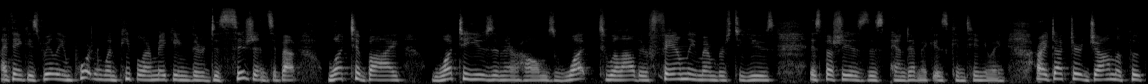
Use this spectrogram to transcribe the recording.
I think, is really important when people are making their decisions about what to buy, what to use in their homes, what to allow their family members to use, especially as this pandemic is continuing. All right, Dr. Jon LaPook,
